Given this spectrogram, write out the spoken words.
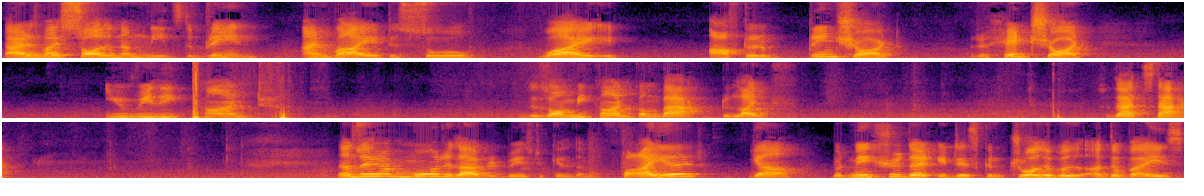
that is why Solanum needs the brain and why it is so why it after a brain shot or a head shot you really can't the zombie can't come back to life. So that's that. Now there are more elaborate ways to kill them. Fire, yeah, but make sure that it is controllable, otherwise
